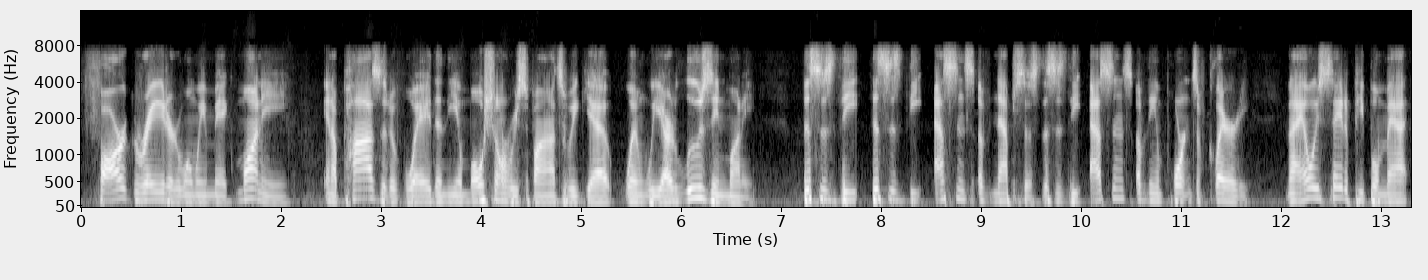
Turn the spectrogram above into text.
far greater when we make money in a positive way than the emotional response we get when we are losing money. This is the this is the essence of Nepsis. This is the essence of the importance of clarity. And I always say to people, Matt,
